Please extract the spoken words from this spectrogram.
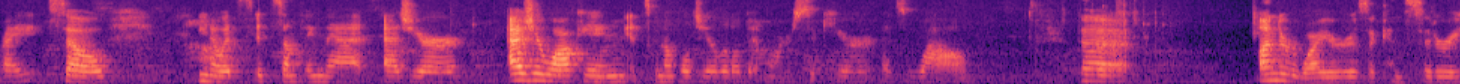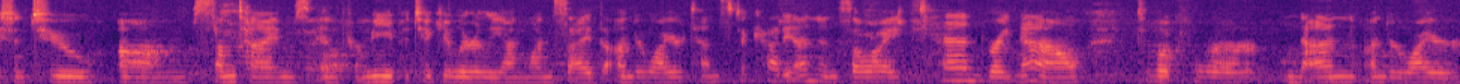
right? So you know it's it's something that as you're as you're walking, it's going to hold you a little bit more secure as well. The underwire is a consideration too. Um, sometimes, and for me particularly on one side, the underwire tends to cut in, and so I tend right now to look for non-underwire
